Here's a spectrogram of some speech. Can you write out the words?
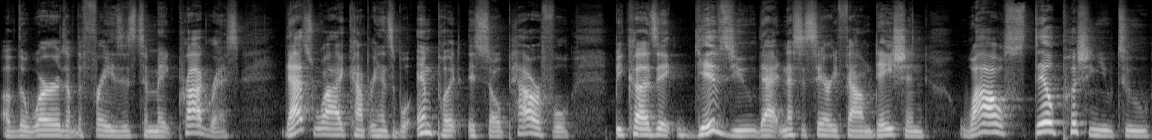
of the words, of the phrases to make progress. That's why comprehensible input is so powerful because it gives you that necessary foundation while still pushing you to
